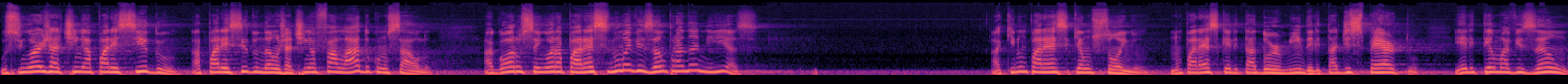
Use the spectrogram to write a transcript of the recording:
O Senhor já tinha aparecido, aparecido não, já tinha falado com Saulo. Agora o Senhor aparece numa visão para Ananias. Aqui não parece que é um sonho, não parece que ele está dormindo, ele está desperto e ele tem uma visão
